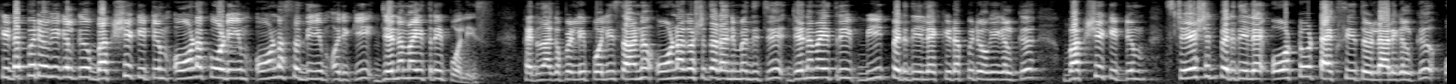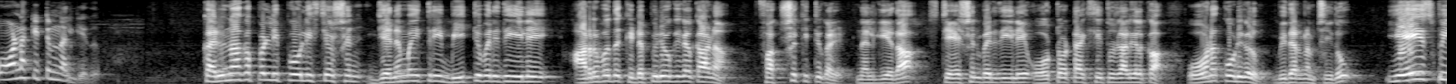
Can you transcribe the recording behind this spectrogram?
കിടപ്പ് രോഗികൾക്ക് ഭക്ഷ്യക്കിറ്റും ഓണക്കോടിയും ഓണസദ്യയും ഒരുക്കി ജനമൈത്രി പോലീസ്. കരുനാഗപ്പള്ളി പോലീസാണ് ഓണാഘോഷത്തോടനുബന്ധിച്ച് ജനമൈത്രി ബീറ്റ് പരിധിയിലെ കിടപ്പ് രോഗികൾക്ക് ഭക്ഷ്യക്കിറ്റും സ്റ്റേഷൻ പരിധിയിലെ ഓട്ടോ ടാക്സി തൊഴിലാളികൾക്ക് ഓണക്കിറ്റും നൽകിയത്. Karunagappally police station Janamaithri beat പരിധിയിലെ അറുപത് കിടപ്പ് രോഗികൾക്കാണ് ഭക്ഷ്യക്കിറ്റുകൾ നൽകിയത്. സ്റ്റേഷൻ പരിധിയിലെ ഓട്ടോ ടാക്സി തൊഴിലാളികൾക്ക് ഓണക്കോടികളും വിതരണം ചെയ്തു. A S P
